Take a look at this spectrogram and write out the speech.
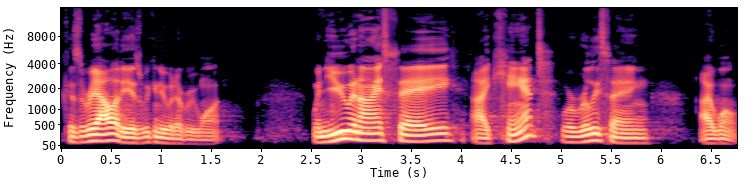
Because the reality is, we can do whatever we want. When you and I say, I can't, we're really saying, I won't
